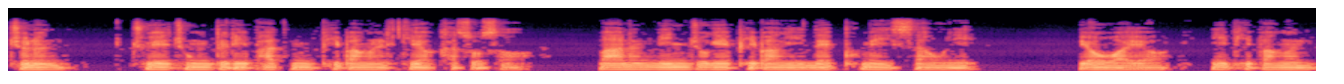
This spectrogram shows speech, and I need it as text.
주는 주의 종들이 받은 비방을 기억하소서 많은 민족의 비방이 내 품에 있사오니 여호와여 이 비방은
